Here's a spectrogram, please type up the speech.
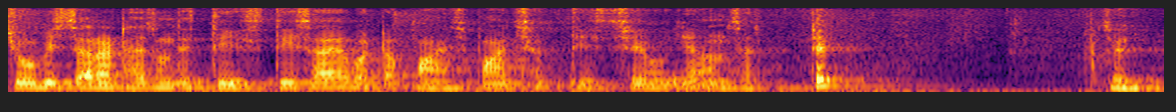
चौबीस, चार, अट्ठाईस, उनतीस, तीस। तीस आया बटा पाँच पाँच छः तीस छः हो गया आंसर। ठीक? चलिए,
